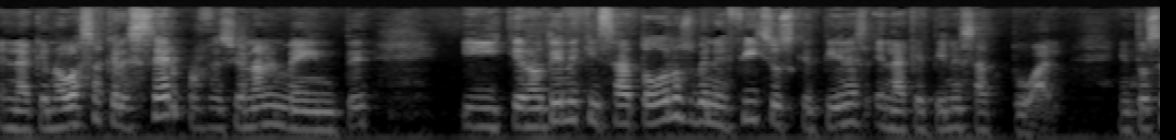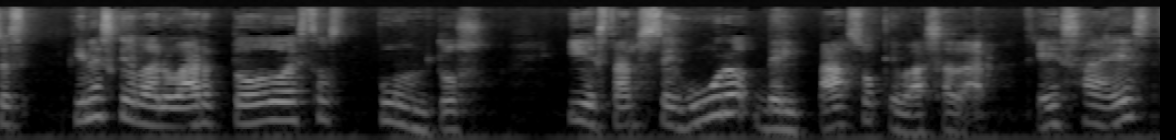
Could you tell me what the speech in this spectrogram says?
en la que no vas a crecer profesionalmente y que no tiene quizá todos los beneficios que tienes en la que tienes actual. Entonces, tienes que evaluar todos estos puntos y estar seguro del paso que vas a dar. Esa es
